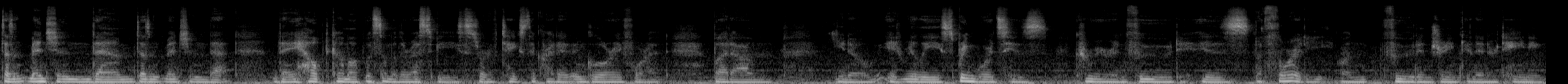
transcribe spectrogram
doesn't mention them, doesn't mention that they helped come up with some of the recipes, sort of takes the credit and glory for it. But, um, you know, it really springboards his career in food, his authority on food and drink and entertaining.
